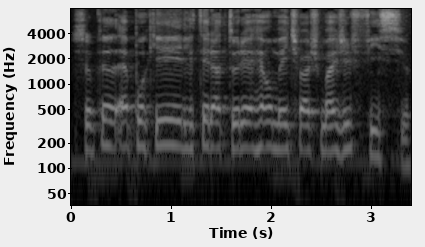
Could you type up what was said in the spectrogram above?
Deixa eu pensar. É porque literatura realmente eu acho mais difícil.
